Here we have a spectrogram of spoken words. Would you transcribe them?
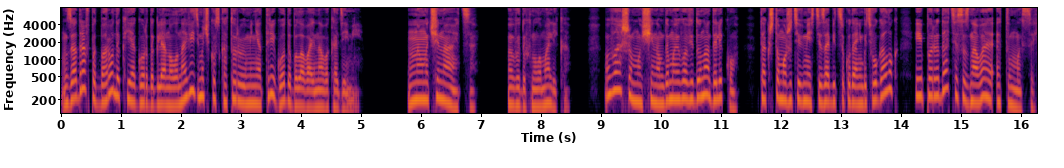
Задрав подбородок, я гордо глянула на ведьмочку, с которой у меня три года была война в академии. «Ну, начинается», — выдохнула Малика. «Вашим мужчинам до моего ведуна далеко, так что можете вместе забиться куда-нибудь в уголок и порыдать, осознавая эту мысль».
